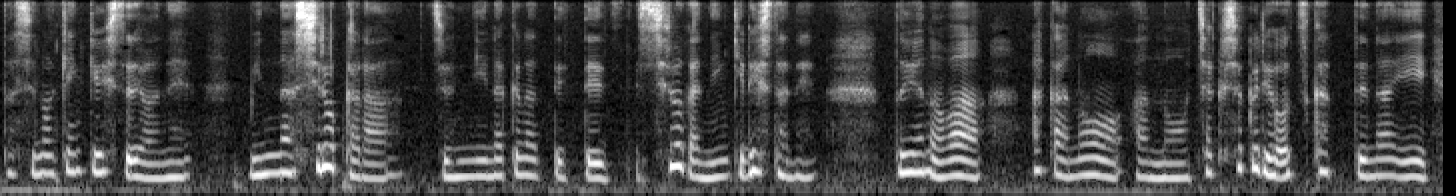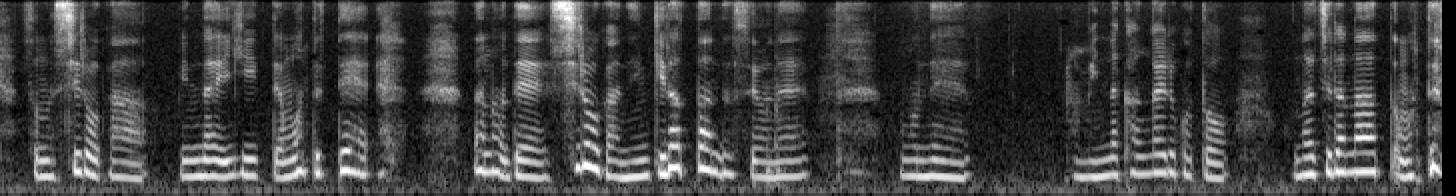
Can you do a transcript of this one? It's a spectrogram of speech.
私の研究室ではねみんな白から順になくなっていって白が人気でしたね。というのは赤のあの着色料を使ってないその白がみんないいって思ってて なので白が人気だったんですよね。もうねみんな考えること同じだなと思ってね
